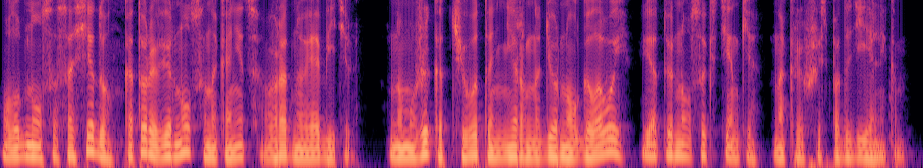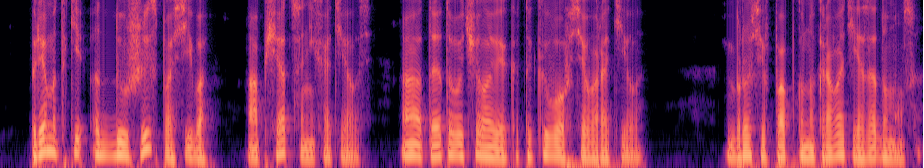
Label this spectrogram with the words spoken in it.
Улыбнулся соседу, который вернулся, наконец, в родную обитель. Но мужик от чего-то нервно дернул головой и отвернулся к стенке, накрывшись под одеяльником. Прямо-таки от души спасибо. Общаться не хотелось. А от этого человека так и вовсе воротило. Бросив папку на кровать, я задумался.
